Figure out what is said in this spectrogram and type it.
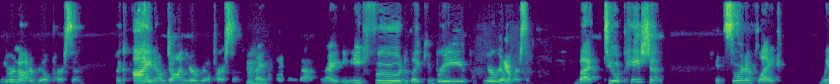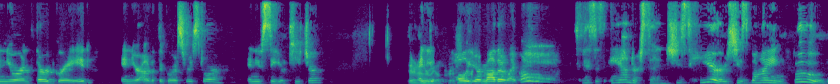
you're not a real person. Like I know, Don, you're a real person, Mhm. right? I know that, right? You eat food, like you breathe, you're a real Yep. person. But to a patient, it's sort of like when you're in third grade and you're out at the grocery store and you see your teacher They're not and a you real person. tell your mother like oh mrs anderson she's here she's buying food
